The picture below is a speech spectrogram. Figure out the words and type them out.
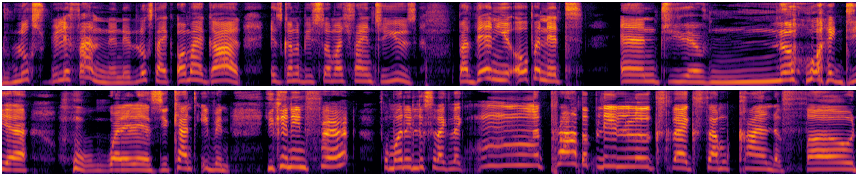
looks really fun and it looks like oh my god it's gonna be so much fun to use. But then you open it and you have no idea what it is. You can't even you can infer from what it looks like, like mm, it probably looks like some kind of phone,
